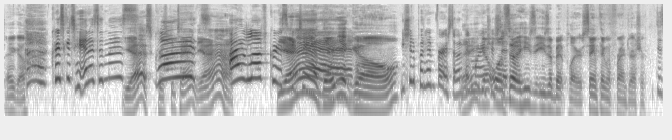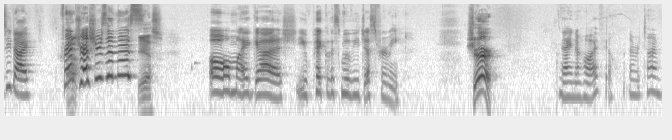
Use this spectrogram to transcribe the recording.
There you go. Chris Kattan is in this? Yes, Chris What? Kattan, yeah. I love Chris yeah, Kattan. there you go. You should have put him first. I would have There been more go. interested. Well, so he's he's a bit player. Same thing with Fran Drescher. Does he die? Fran Uh, Drescher's in this? Yes. Oh my gosh. You pick this movie just for me. Sure. Now I know how I feel. Every time.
